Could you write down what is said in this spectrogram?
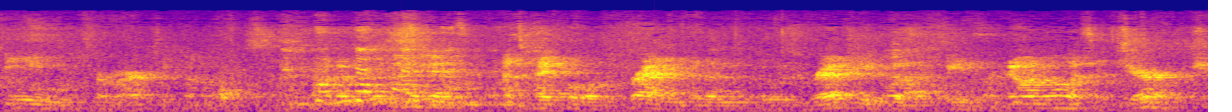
fiend from Archie comics. I thought it was a typo of friend, and then it was Reggie was a fiend. Like, no, no, it's a jerk. You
